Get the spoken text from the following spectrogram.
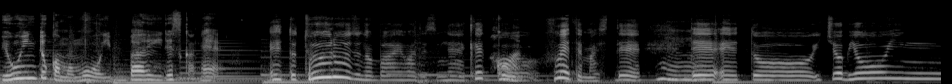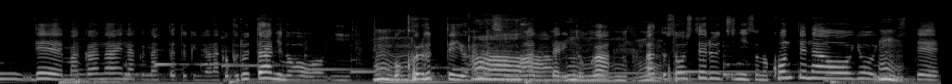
病院とかももういっぱいですかね。えっと、トゥールーズの場合はですね結構増えてまして、はい、で、えっと、一応病院で賄えなくなった時にはなんかブルターニュの方に送るっていう話もあったりとか、あとそうしてるうちにそのコンテナを用意して、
